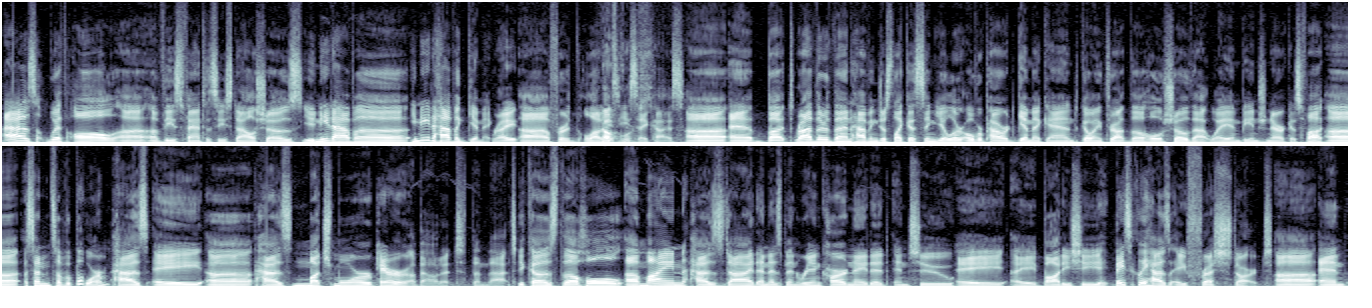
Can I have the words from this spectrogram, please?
as with all uh, of these fantasy style shows, you need to have a you need to have a gimmick, right? Uh, for a lot of Of these course. isekais. Uh, eh, but rather than having just like a singular overpowered gimmick and going throughout the whole show that way and being generic as fuck, uh, Ascendance of a Bookworm has a uh, has much more care about it than that because the whole uh, mine has died and has been reincarnated into a a body. She basically has a fresh start. Uh, and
